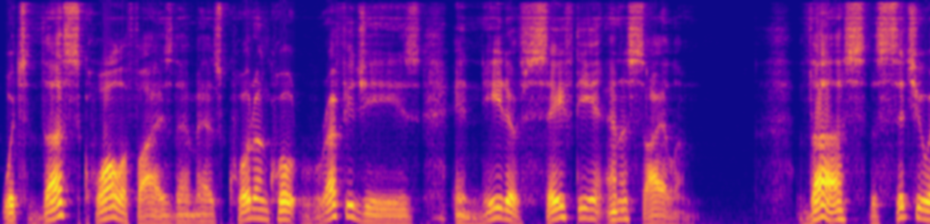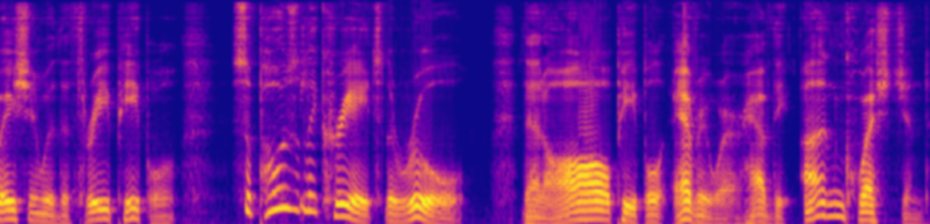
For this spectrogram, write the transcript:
which thus qualifies them as quote unquote refugees in need of safety and asylum. Thus, the situation with the three people supposedly creates the rule that all people everywhere have the unquestioned,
